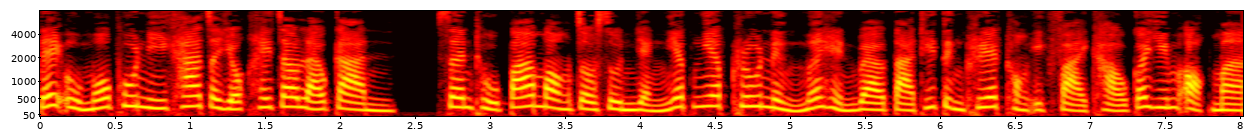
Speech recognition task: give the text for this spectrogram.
ได้อูโม่ผู้นี้ข้าจะยกให้เจ้าแล้วกัน เซินถูป้ามองโจซุนอย่างเงียบๆครู่หนึ่งเมื่อเห็นแววตาที่ตึงเครียดของอีกฝ่ายเขาก็ยิ้มออกมา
